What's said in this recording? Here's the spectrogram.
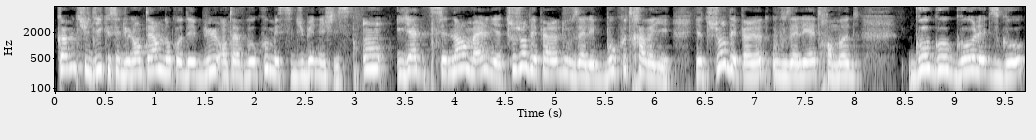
Comme tu dis que c'est du long terme, donc au début, on taffe beaucoup, mais c'est du bénéfice. On, y a, c'est normal, il y a toujours des périodes où vous allez beaucoup travailler. Il y a toujours des périodes où vous allez être en mode go, go, go, let's go.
